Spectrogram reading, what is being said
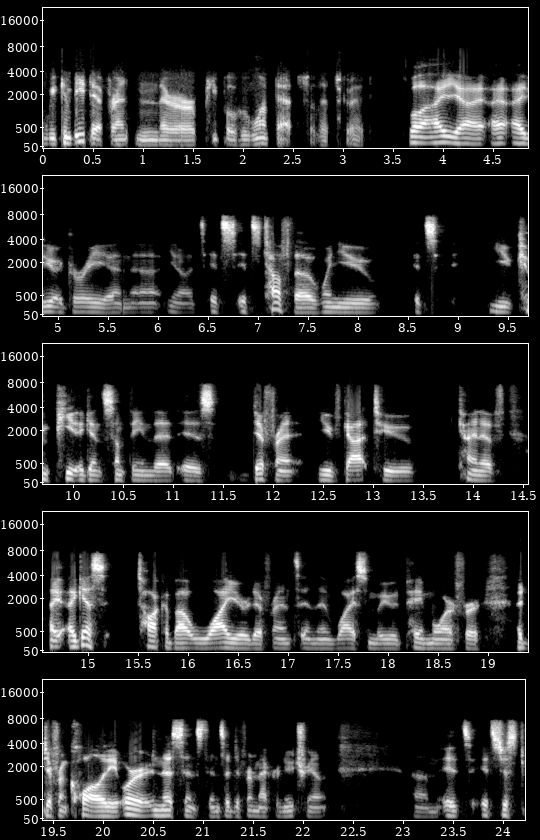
we can be different, and there are people who want that. So that's good. Well, I yeah, I, I do agree, and uh, you know, it's it's it's tough though when you it's you compete against something that is different. You've got to kind of, I, I guess, talk about why you're different, and then why somebody would pay more for a different quality, or in this instance, a different macronutrient um, it's it's just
